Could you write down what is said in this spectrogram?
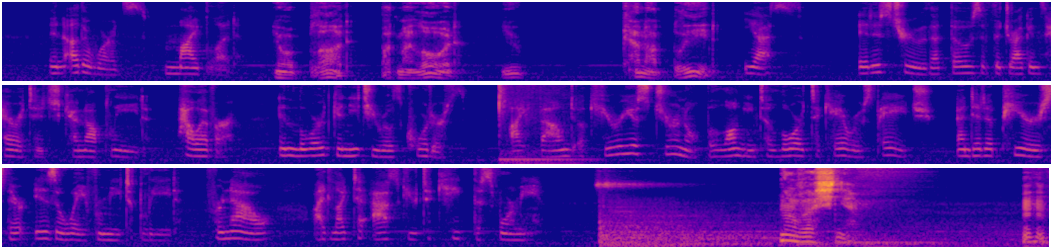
In other words, my blood. Your blood. But my lord, you cannot bleed. Yes, it is true that those of the dragon's heritage cannot bleed. However, in Lord Genichiro's quarters, I found a curious journal belonging to Lord Takeru's page, and it appears there is a way for me to bleed. For now, I'd like to ask you to keep this for me. No właśnie. Mhm.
